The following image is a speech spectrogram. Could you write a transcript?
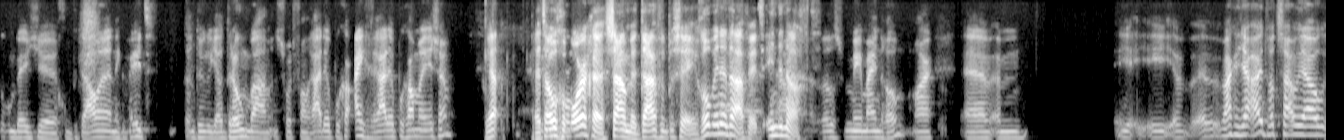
ook een beetje goed betalen. En ik weet dat natuurlijk jouw droombaan een soort van radioprogramma, eigen radioprogramma is. Hè? Ja, het ogen morgen samen met David Bressé. Robin en David in de nacht. Dat is meer mijn droom. Maar uh, um, je, je, maakt het jou uit? Wat zou jouw.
